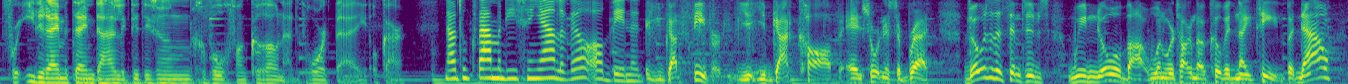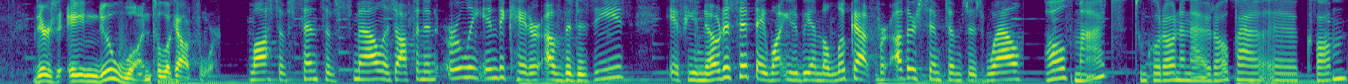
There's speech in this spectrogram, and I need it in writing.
voor iedereen meteen duidelijk: dit is een gevolg van corona. Dit hoort bij elkaar. Nou, toen kwamen die signalen wel al binnen. You've got fever, you've got cough and shortness of breath. Those are the symptoms we know about when we're talking about COVID-19. But now there's a new one to look out for. Loss of sense of smell is often an early indicator of the disease. If you notice it, they want you to be on the lookout for other symptoms as well. Half maart, toen corona naar Europa uh, kwam,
